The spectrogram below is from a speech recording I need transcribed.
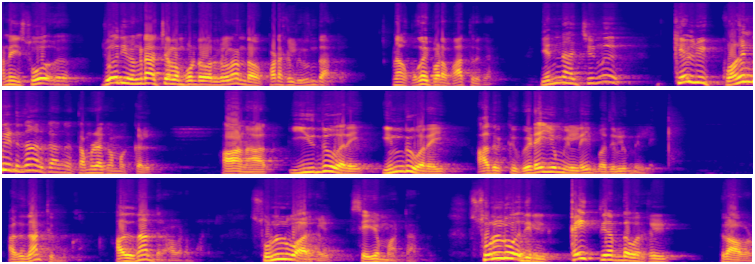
அன்னை சோ ஜோதி வெங்கடாச்சலம் போன்றவர்கள்லாம் அந்த படகில் இருந்தார்கள். நான் புகைப்படம் பார்த்துருக்கேன். என்னாச்சுன்னு கேள்வி குழம்பிட்டு தான் இருக்காங்க தமிழக மக்கள். ஆனால் இதுவரை இன்று வரை அதற்கு விடையும் இல்லை பதிலும் இல்லை. அதுதான் திமுக. அதுதான் திராவிட மாடல். சொல்லுவார்கள் செய்ய மாட்டார்கள் சொல்லுவதில் கை தேர்ந்தவர்கள் திராவிட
